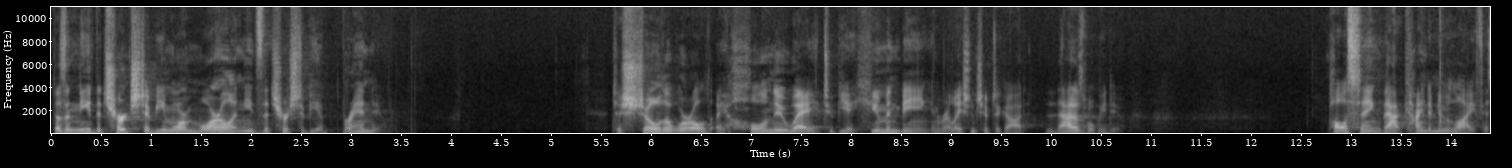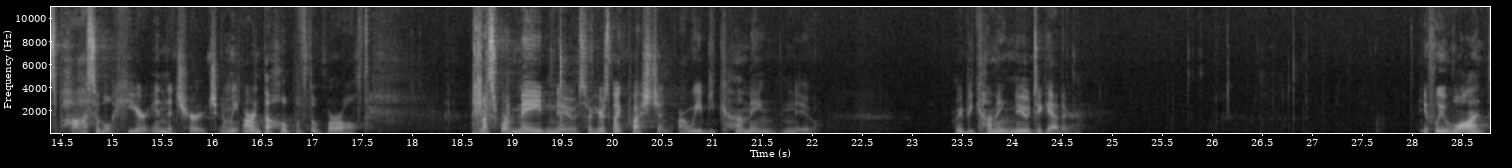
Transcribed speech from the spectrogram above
doesn't need the church to be more moral, it needs the church to be a brand new to show the world a whole new way to be a human being in relationship to God. That is what we do. Paul is saying that kind of new life is possible here in the church, and we aren't the hope of the world unless we're made new. So here's my question Are we becoming new? Are we becoming new together? If we want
